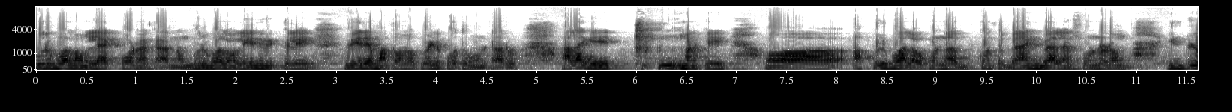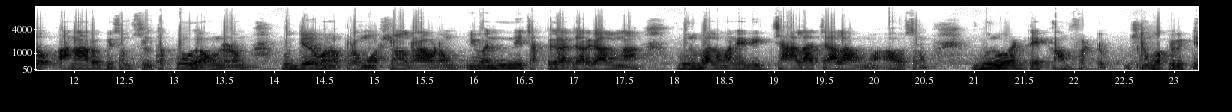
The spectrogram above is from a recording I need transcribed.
గురుబలం లేకపోవడమే కారణం. గురుబలం లేని వ్యక్తులే వేరే మతంలోకి వెళ్ళిపోతూ ఉంటారు. అలాగే మనకి అప్పులు పాలవకుండా కొంత బ్యాంక్ బ్యాలెన్స్ ఉండడం ఇంట్లో అనారోగ్య సమస్యలు తక్కువగా ఉండడం ఉద్యోగంలో ప్రమోషన్లు రావడం ఇవన్నీ చక్కగా జరగాలన్నా గురుబలం అనేది చాలా చాలా అవసరం. గురువు అంటే కంఫర్ట్. ఒక వ్యక్తి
